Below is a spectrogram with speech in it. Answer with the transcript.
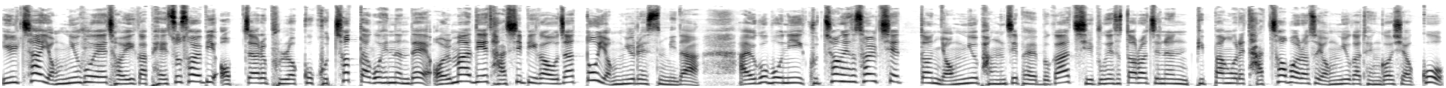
1차 역류 후에 저희가 배수 설비 업자를 불렀고 고쳤다고 했는데 얼마 뒤에 다시 비가 오자 또 역류를 했습니다. 알고 보니 구청에서 설치했던 역류 방지 밸브가 지붕에서 떨어지는 빗방울에 닫혀버려서 역류가 된 것이었고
